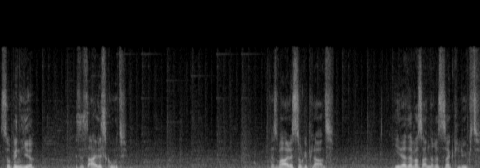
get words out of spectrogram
So, bin hier. Es ist alles gut. Das war alles so geplant. Jeder, der was anderes sagt, lügt.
